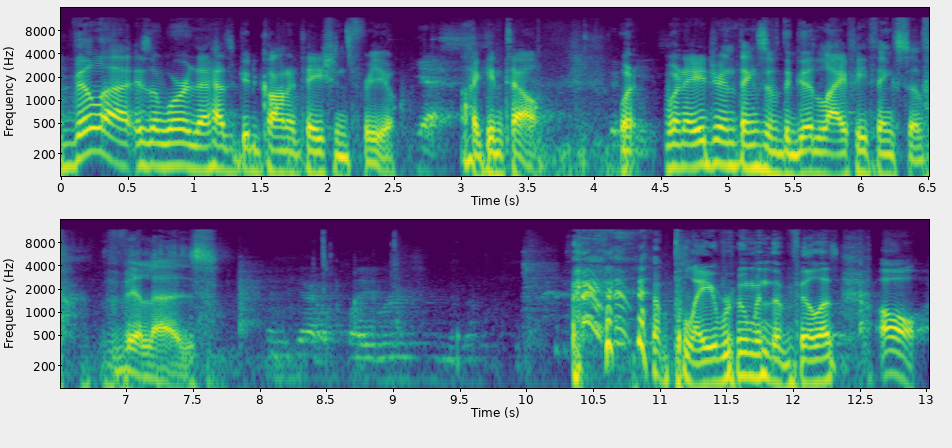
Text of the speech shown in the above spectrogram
villa is a word that has good connotations for you. Yes. I can tell. When, when Adrian thinks of the good life, he thinks of villas. And you have a playroom. in the- Playroom in the villas. Oh,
